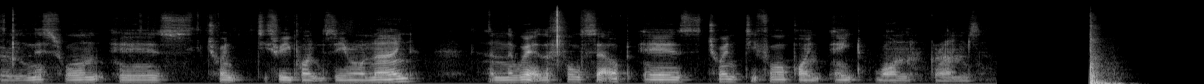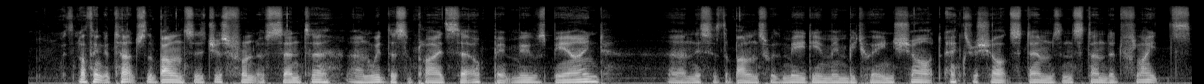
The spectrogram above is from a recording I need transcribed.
and this one is 23.09 and the weight of the full setup is 24.81 grams. With nothing attached the balance is just front of centre and with the supplied setup it moves behind and this is the balance with medium in between short, extra short stems and standard flights.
